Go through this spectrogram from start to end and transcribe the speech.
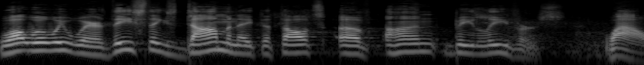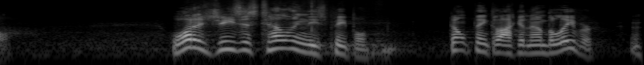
What will we wear? These things dominate the thoughts of unbelievers. Wow. What is Jesus telling these people? Don't think like an unbeliever.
